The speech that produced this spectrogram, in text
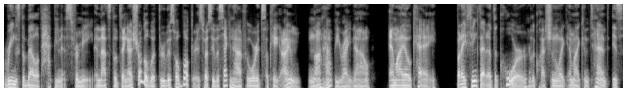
rings the bell of happiness for me. And that's the thing I struggled with through this whole book, especially the second half where it's okay, I'm not happy right now. Am I okay? But I think that at the core, the question like, am I content is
